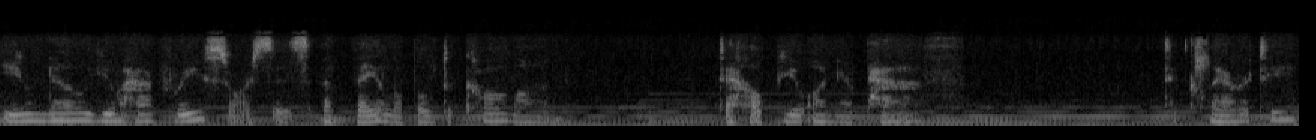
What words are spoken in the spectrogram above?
You know you have resources available to call on to help you on your path to clarity,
